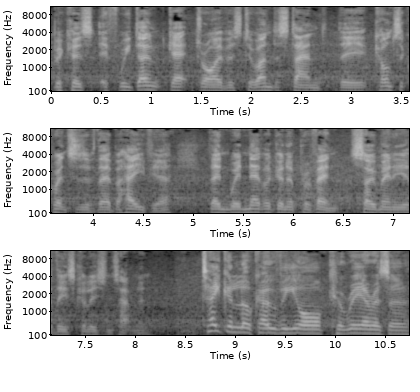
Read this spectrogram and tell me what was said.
because if we don't get drivers to understand the consequences of their behaviour, then we're never going to prevent so many of these collisions happening. Take a look over your career as a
